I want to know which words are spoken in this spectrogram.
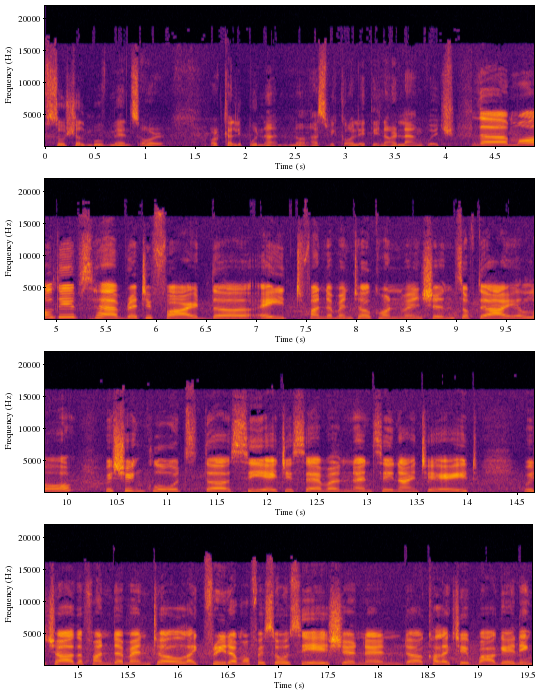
Social Movements or or Kalipunan, no, as we call it in our language. The Maldives have ratified the eight fundamental conventions of the ILO, which includes the C87 and C98 which are the fundamental like freedom of association and uh, collective bargaining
